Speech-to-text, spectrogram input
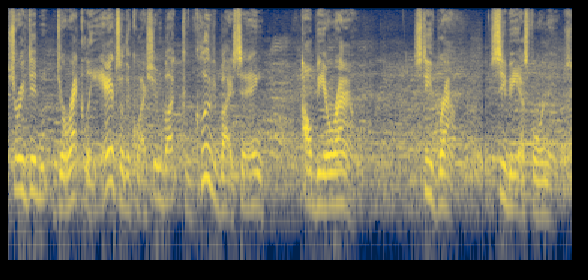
Shreve didn't directly answer the question, but concluded by saying, I'll be around. Steve Brown, CBS 4 News.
